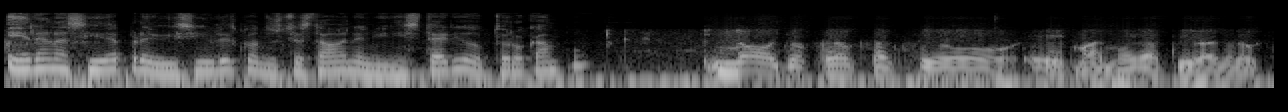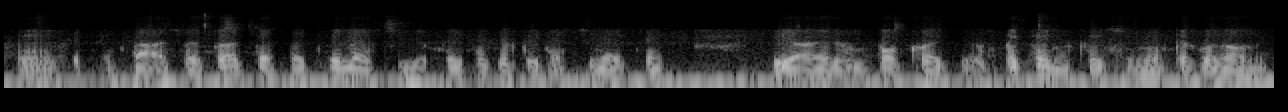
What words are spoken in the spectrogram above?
¿eran así de previsibles cuando usted estaba en el ministerio, doctor Ocampo? No, yo creo que han sido eh, más negativas de lo que se pensaba, sobre todo el tercer trimestre. Yo pensé que el primer trimestre iba a haber un poco, de, un pequeño crecimiento económico.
